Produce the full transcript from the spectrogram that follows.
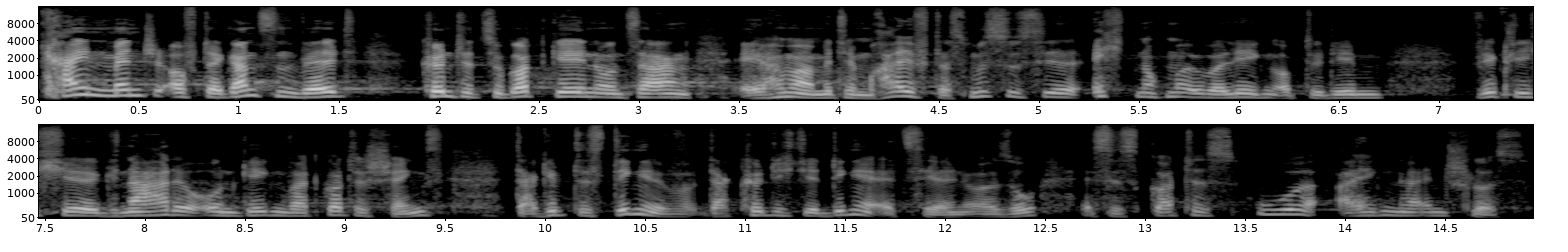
Kein Mensch auf der ganzen Welt könnte zu Gott gehen und sagen, ey, hör mal, mit dem Ralf, das müsstest du dir echt nochmal überlegen, ob du dem wirklich Gnade und Gegenwart Gottes schenkst, da gibt es Dinge, da könnte ich dir Dinge erzählen oder so. Es ist Gottes ureigener Entschluss.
